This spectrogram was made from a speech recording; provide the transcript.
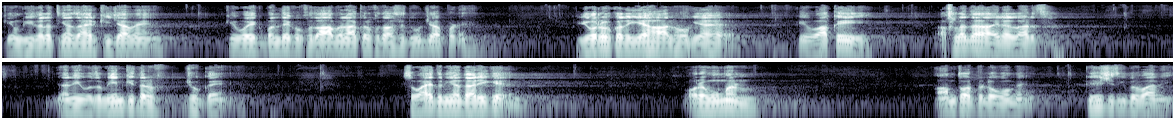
کہ ان کی غلطیاں ظاہر کی جاویں، کہ وہ ایک بندے کو خدا بنا کر خدا سے دور جا پڑے ہیں۔ یورپ کا تو یہ حال ہو گیا ہے کہ واقعی اخلدہ الارض یعنی وہ زمین کی طرف جھک گئے۔ سوائے دنیا داری کے، اور عموماً عام طور پہ لوگوں میں کسی چیز کی پرواہ نہیں۔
